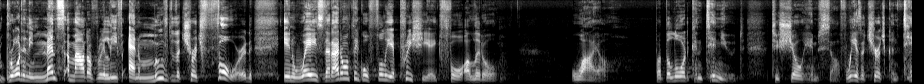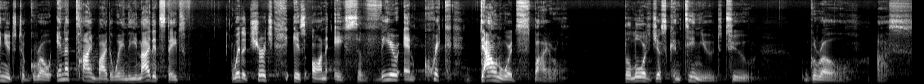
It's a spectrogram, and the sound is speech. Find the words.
brought an immense amount of relief and moved the church forward in ways that I don't think we'll fully appreciate for a little while. But the Lord continued to show himself. We as a church continued to grow in a time, by the way, in the United States where the church is on a severe and quick downward spiral, the Lord just continued to grow us.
